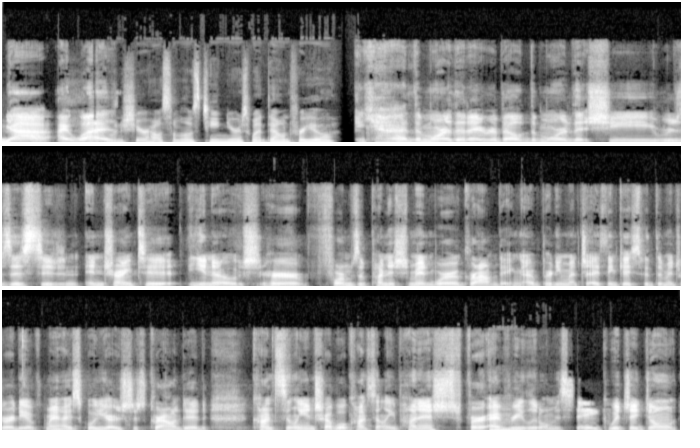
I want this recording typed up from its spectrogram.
Yeah, I was. You want to share how some of those teen years went down for you? Yeah, the more that I rebelled, the more that she resisted in, in trying to, you know, sh- her forms of punishment were grounding. I pretty much, I think I spent the majority of my high school years just grounded, constantly in trouble, constantly punished for every Mm. little mistake, which I don't.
